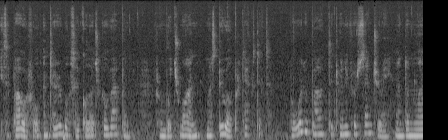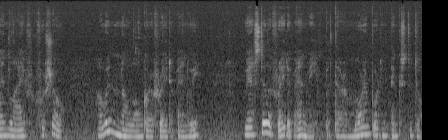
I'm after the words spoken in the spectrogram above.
is a powerful and terrible psychological weapon from which one must be well protected. But what about the 21st century and online life for show? Are we no longer afraid of envy? We are still afraid of envy, but there are more important things to do.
